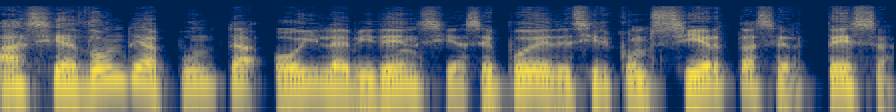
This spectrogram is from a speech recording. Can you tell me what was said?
¿Hacia dónde apunta hoy la evidencia? Se puede decir con cierta certeza.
